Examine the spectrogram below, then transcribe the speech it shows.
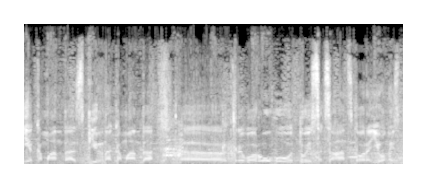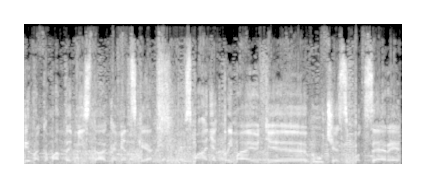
Є команда, збірна команда е, Кривого Рогу, тобто Саксаганського району, і збірна команда міста Кам'янське. В змаганнях приймають е, участь боксери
